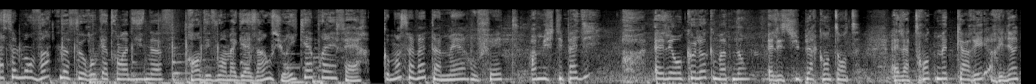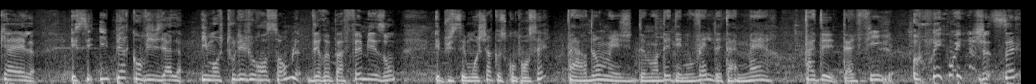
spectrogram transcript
à seulement 29,99€. Rendez-vous en magasin ou sur Ikea.fr. Comment ça va ta mère au fait? Ah mais je t'ai pas dit Elle est en coloc maintenant. Elle est super contente. Elle a 30 mètres carrés, rien qu'à elle. Et c'est hyper convivial. Ils mangent tous les jours ensemble, des repas faits maison. Et puis c'est moins cher que ce qu'on pensait. Pardon, mais je demandais des nouvelles de ta mère, pas de ta fille. Oui, oui, je sais.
